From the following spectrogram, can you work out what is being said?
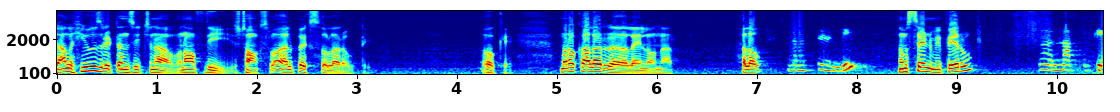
చాలా హ్యూజ్ రిటర్న్స్ ఇచ్చిన వన్ ఆఫ్ ది స్టాక్స్లో అల్పెక్స్ సోలార్ ఒకటి. ఓకే మరో కాలర్ లైన్లో ఉన్నారు. హలో నమస్తే అండి. నమస్తే అండి మీ పేరు? నాకు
